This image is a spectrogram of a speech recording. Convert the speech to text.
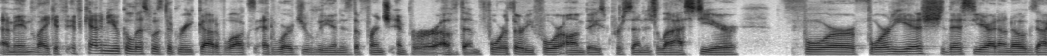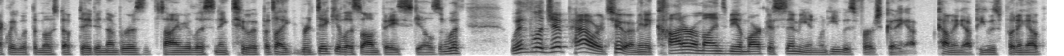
I mean, like if, if Kevin Youkilis was the Greek god of walks, Edouard Julien is the French emperor of them. 434 on base percentage last year, 440 ish this year. I don't know exactly what the most updated number is at the time you're listening to it, but like ridiculous on base skills and with with legit power too. I mean, it kind of reminds me of Marcus Semien when he was first coming up. Coming up, he was putting up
